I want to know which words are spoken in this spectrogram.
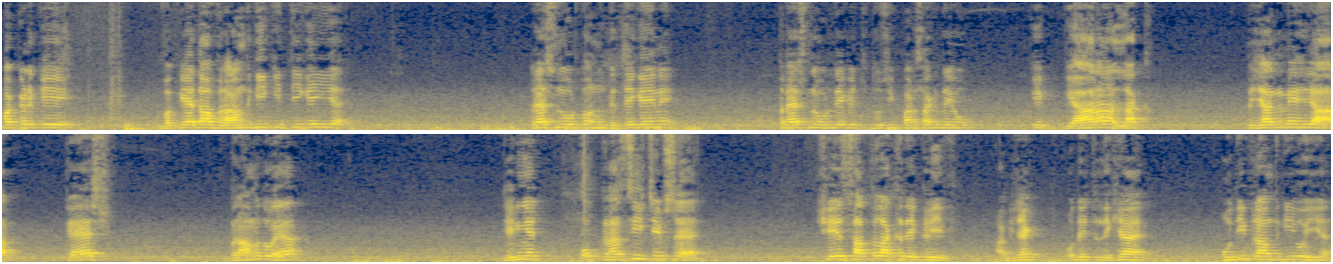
ਪਕੜ ਕੇ ਬਕਾਇਦਾ ਬਰਾਮਦਗੀ ਕੀਤੀ ਗਈ ਹੈ। ਪ੍ਰੈਸ ਨੋਟ ਤੁਹਾਨੂੰ ਦਿੱਤੇ ਗਏ ਨੇ। ਪ੍ਰੈਸ ਨੋਟ ਦੇ ਵਿੱਚ ਤੁਸੀਂ ਪੜ੍ਹ ਸਕਦੇ ਹੋ ਕਿ 11 ਲੱਖ 95 ਹਜ਼ਾਰ ਕੈਸ਼ ਬਰਾਮਦ ਹੋਇਆ। ਜਿਹੜੀਆਂ ਉਹ ਕਰੰਸੀ ਚਿਪਸ ਹੈ 6-7 ਲੱਖ ਦੇ ਕਰੀਬ। ਐਗਜ਼ੈਕਟ ਉਹਦੇ ਚ ਲਿਖਿਆ ਹੈ, ਉਹਦੀ ਬਰਾਮਦਗੀ ਹੋਈ ਹੈ।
